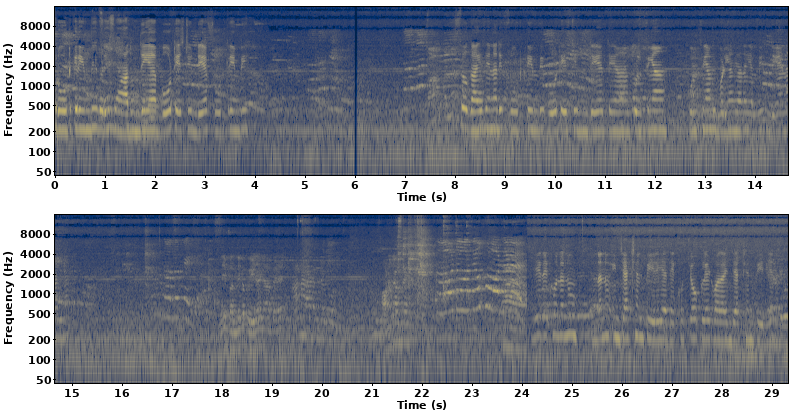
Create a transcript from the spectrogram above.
ਫਰੂਟ ਕਰੀਮ ਵੀ ਬੜੀ ਸਵਾਦ ਹੁੰਦੀ ਹੈ, ਬਹੁਤ ਟੇਸਟੀ ਹੁੰਦੀ ਹੈ ਫਰੂਟ ਕਰੀਮ ਵੀ। ਸੋ ਗਾਇਸ ਇਹਨਾਂ ਦੀ ਫਰੂਟ ਕਰੀਮ ਵੀ ਬਹੁਤ ਟੇਸਟੀ ਹੁੰਦੀ ਹੈ ਤੇ ਆ ਕੁਲਫੀਆਂ ਕੁਲਫੀਆਂ ਵੀ ਬੜੀਆਂ ਜ਼ਿਆਦਾ ਯੰਮੀ ਹੁੰਦੀਆਂ ਇਹਨਾਂ ਦੀਆਂ। ਨਹੀਂ, ਬੰਦੇ ਕੋ ਭੇਜਣਾ ਕਹਾਂ ਪੇ। ਆਣਾ ਬੰਦੇ ਕੋ ਆਉਣਾ ਚਾਹੁੰਦੇ? ननू ननू इंजेक्शन पी रही है देखो चॉकलेट वाला इंजेक्शन पी रही है नन्नू।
